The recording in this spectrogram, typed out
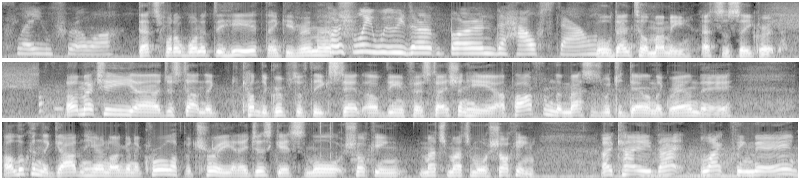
Flamethrower. That's what I wanted to hear. Thank you very much. Hopefully we don't burn the house down. Well, don't tell mummy. That's the secret. I'm actually uh, just starting to come to grips with the extent of the infestation here. Apart from the masses which are down on the ground there, I look in the garden here and I'm going to crawl up a tree and it just gets more shocking, much, much more shocking. Okay, that black thing there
